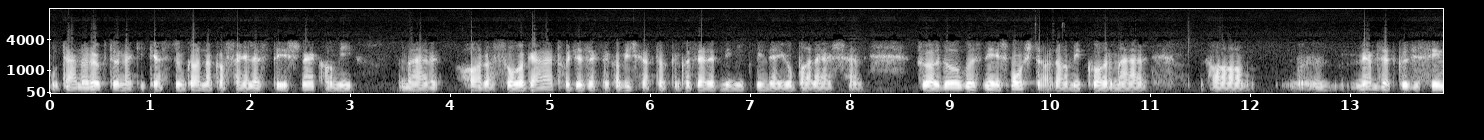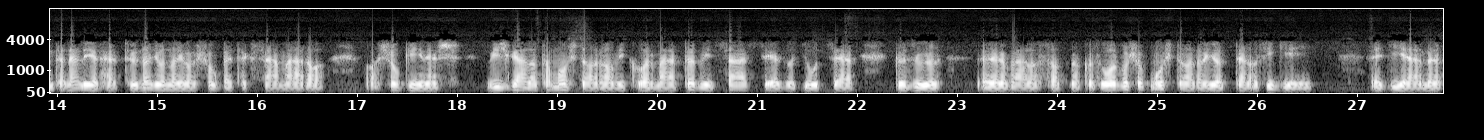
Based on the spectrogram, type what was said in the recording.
Utána rögtön neki kezdtünk annak a fejlesztésnek, ami már arra szolgált, hogy ezeknek a vizsgálatoknak az eredményét minden jobban lehessen földolgozni, és most arra, amikor már a nemzetközi szinten elérhető nagyon-nagyon sok beteg számára a sokgénes vizsgálata most arra, amikor már több mint száz célzott gyógyszer közül választhatnak az orvosok, mostanra jött el az igény egy ilyen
